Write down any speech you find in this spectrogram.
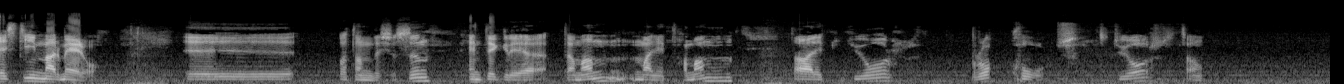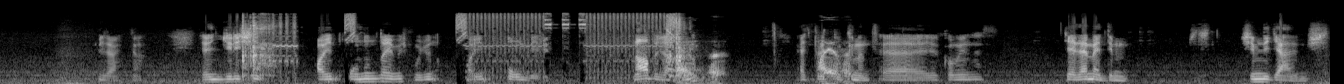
Esteem Marmero. Ee, vatandaşısın. Entegreye tamam. Mali tamam. Tarih tutuyor. Brock Code tutuyor. Tamam. Bir dakika. Yani girişi ayın 10'undaymış bugün ayın 11'i. Ne yapacağız bunu? Export document. Communist. Gelemedim. Şimdi gelmiş.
